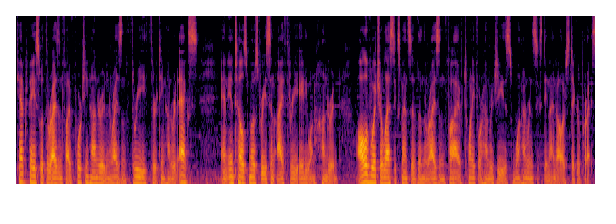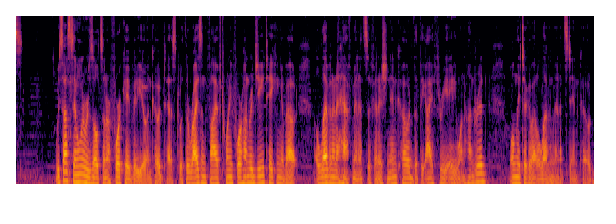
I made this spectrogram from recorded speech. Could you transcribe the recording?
kept pace with the Ryzen 5 1400 and Ryzen 3 1300X, and Intel's most recent i3 8100, all of which are less expensive than the Ryzen 5 2400G's $169 sticker price. We saw similar results in our 4K video encode test, with the Ryzen 5 2400G taking about 11 and a half minutes to finish an encode that the i3 8100 only took about 11 minutes to encode.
